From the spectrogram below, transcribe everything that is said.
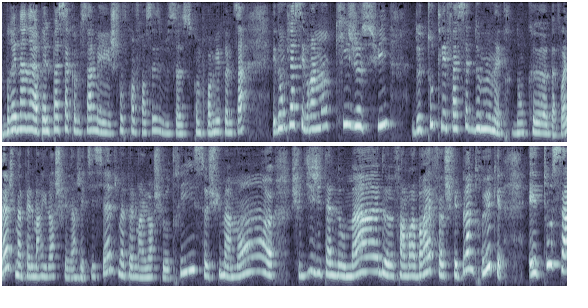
Brennan n'appelle pas ça comme ça, mais je trouve qu'en français, ça se comprend mieux comme ça. Et donc là, c'est vraiment qui je suis de toutes les facettes de mon être. Donc, euh, bah voilà, je m'appelle Marie-Laure, je suis énergéticienne, je m'appelle Marie-Laure, je suis autrice, je suis maman, euh, je suis digital nomade, enfin bref, je fais plein de trucs. Et tout ça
